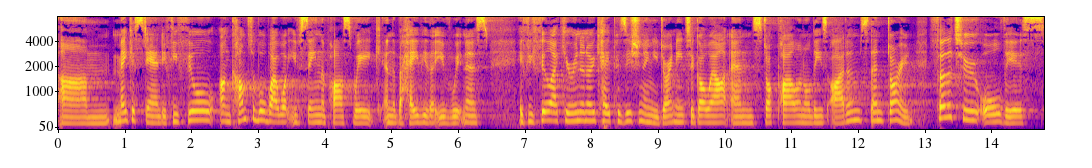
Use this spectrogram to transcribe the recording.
Um, make a stand. If you feel uncomfortable by what you've seen the past week and the behavior that you've witnessed, if you feel like you're in an okay position and you don't need to go out and stockpile on all these items, then don't. Further to all this,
